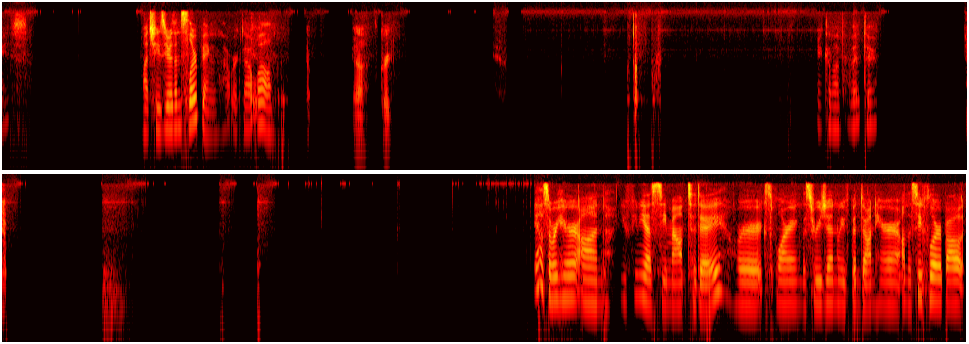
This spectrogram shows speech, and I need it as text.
Nice. Much easier than slurping. That worked out well. Yep. Yeah, great. And come up a bit there. Yeah, so we're here on Euphemia Seamount today. We're exploring this region. We've been down here on the seafloor about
